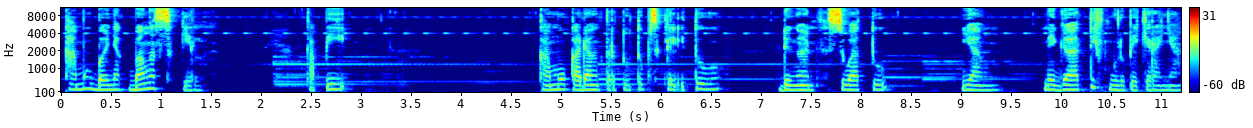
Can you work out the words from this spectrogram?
kamu banyak banget skill. Tapi kamu kadang tertutup skill itu dengan sesuatu yang negatif mulu pikirannya.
